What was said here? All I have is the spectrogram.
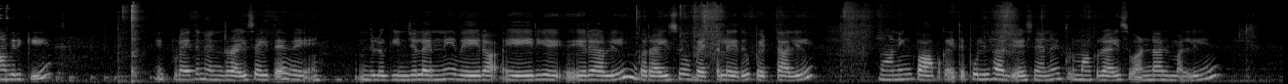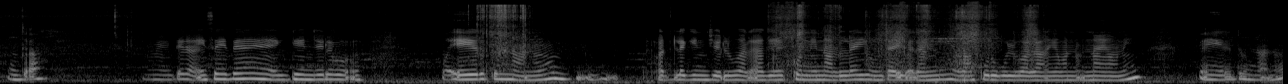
ఆవిరికి. ఇప్పుడైతే నేను రైస్ అయితే వే ఇందులో గింజలన్నీ వేరా ఏరి ఏరాలి. ఇంకా రైస్ పెట్టలేదు పెట్టాలి. మార్నింగ్ పాపకైతే పులిహోర చేశాను. ఇప్పుడు మాకు రైస్ వండాలి మళ్ళీ. ఇంకా అయితే రైస్ అయితే గింజలు ఏరుతున్నాను. అట్ల గింజలు అలాగే కొన్ని నల్లవి ఉంటాయి కదండి. అలా పురుగులు అలా ఏమైనా ఉన్నాయో అని ఏరుతున్నాను.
